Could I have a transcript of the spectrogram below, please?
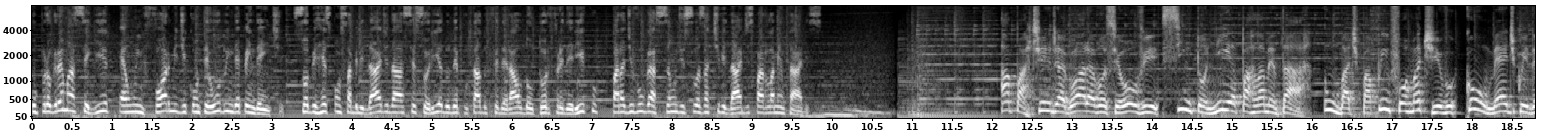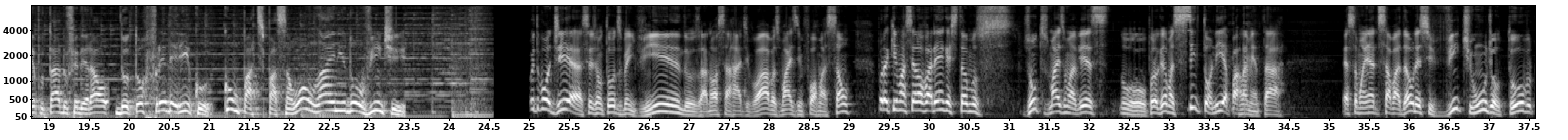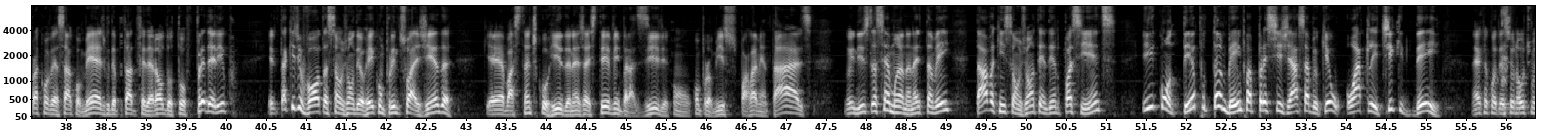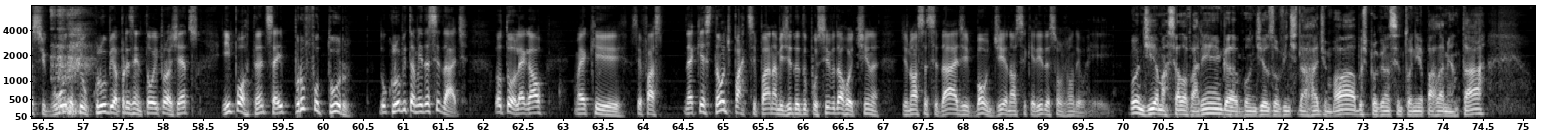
O programa a seguir é um informe de conteúdo independente, sob responsabilidade da assessoria do deputado federal Dr. Frederico para divulgação de suas atividades parlamentares. A partir de agora você ouve Sintonia Parlamentar, um bate-papo informativo com o médico e deputado federal Dr. Frederico, com participação online do ouvinte. Muito bom dia, sejam todos bem-vindos à nossa Rádio Boabas, mais informação. Por aqui, Marcelo Alvarenga, estamos juntos mais uma vez no programa Sintonia Parlamentar. Essa manhã de sabadão, nesse 21 de outubro, para conversar com o médico, deputado federal, doutor Frederico, ele está aqui de volta a São João Del Rei, cumprindo sua agenda, que é bastante corrida, né? Já esteve em Brasília com compromissos parlamentares no início da semana, né? Também estava aqui em São João atendendo pacientes e com tempo também para prestigiar, sabe o que? O Athletic Day, né? Que aconteceu na última segunda, que o clube apresentou aí projetos importantes aí para o futuro do clube e também da cidade. Doutor, legal. Como é que você faz né, questão de participar na medida do possível da rotina de nossa cidade. Bom dia, nossa querida São João del Rei. Bom dia, Marcelo Varenga. Bom dia aos ouvintes da Rádio Babos, programa Sintonia Parlamentar.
